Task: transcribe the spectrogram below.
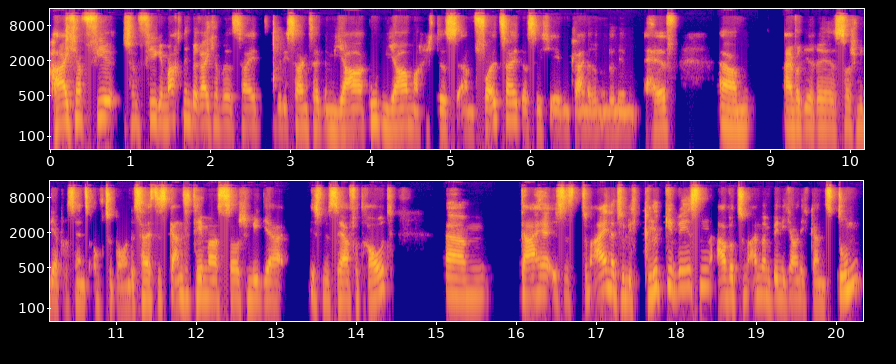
ha, ich habe viel schon viel gemacht im Bereich, aber seit, würde ich sagen, seit einem Jahr, guten Jahr mache ich das ähm, Vollzeit, dass ich eben kleineren Unternehmen helfe, ähm, einfach ihre Social Media Präsenz aufzubauen. Das heißt, das ganze Thema Social Media ist mir sehr vertraut. Ähm, daher ist es zum einen natürlich Glück gewesen, aber zum anderen bin ich auch nicht ganz dumm.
